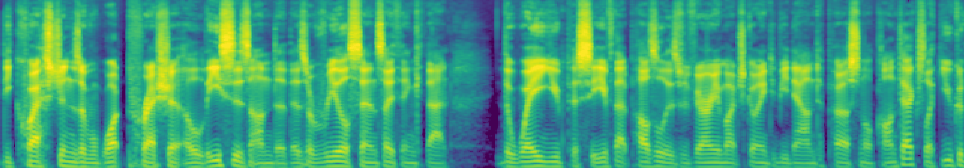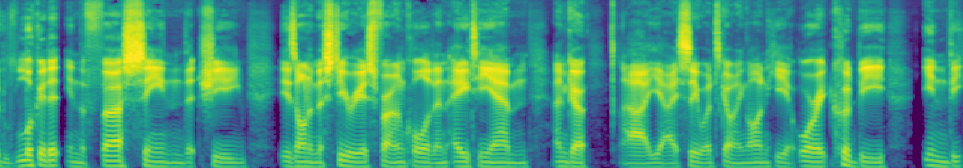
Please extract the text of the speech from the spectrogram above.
the questions of what pressure Elise is under. There's a real sense, I think, that the way you perceive that puzzle is very much going to be down to personal context. Like you could look at it in the first scene that she is on a mysterious phone call at an ATM and go, ah, yeah, I see what's going on here. Or it could be in the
